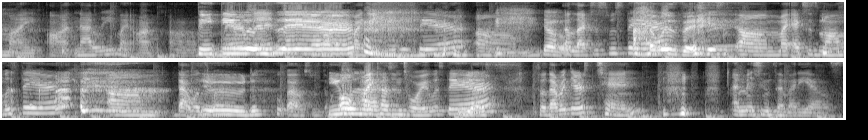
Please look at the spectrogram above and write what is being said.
my aunt Natalie, my aunt um, Titi Marilyn, was there. My, my Titi was there. Um, Yo, Alexis was there. I was there. His, um, my ex's mom was there. Um, that was Dude. What, who else was there? You oh, my cousin Tori was there. Yes. So that right there is ten. I'm missing somebody else.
